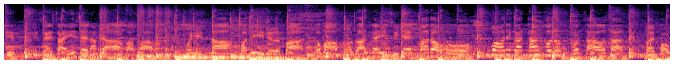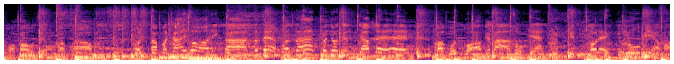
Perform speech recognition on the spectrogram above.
เล็บตื่นใส่ใส่ใส่น้ำยาบางบางเมื่อเห็นนางวันที่เดินบ้านเขามาเปิดร้านไก่สีแยกมาเราบริการทางเขานุ่มคนสาวซาสิบไปปอกเบาเสื่อมความงามคนตำมาใช้บริการตั้งแต่เปิดร้านไปจนถึงยามแลงบางคนก็เอาแค่มาส่งแยงดื่มกินเขาแดงจะรู้เมียมา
